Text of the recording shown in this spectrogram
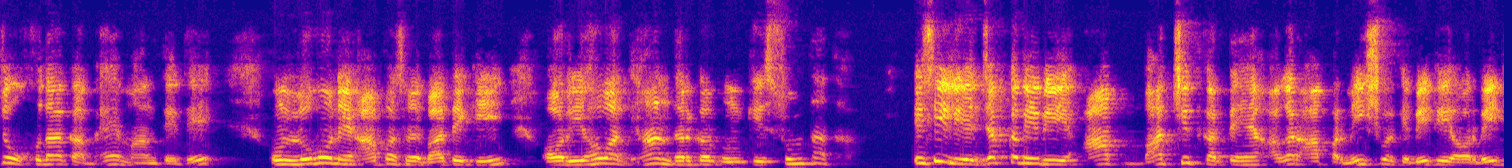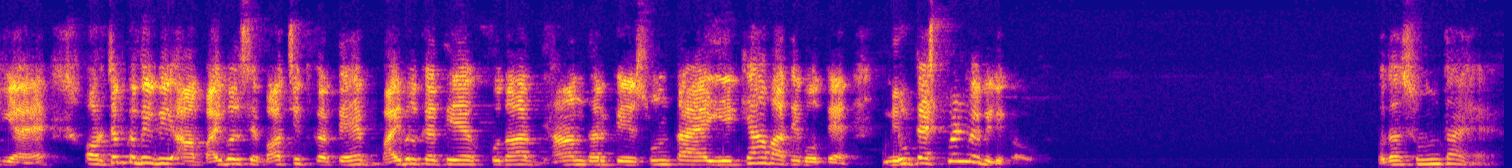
जो खुदा का भय मानते थे, उन लोगों ने आपस में बातें की और यहोवा ध्यान धरकर उनकी सुनता था। इसीलिए जब कभी भी आप बातचीत करते हैं, अगर आप परमेश्वर के बेटे और बेटियाँ हैं, और जब कभी भी आप बाइबल से बातचीत करते हैं, बाइबल कहती है, खुदा ध्यान धर के सुनता है। ये क्या बातें बोलते हैं? न्यू टेस्टमेंट में भी लिखा होगा खुदा सुनता है।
